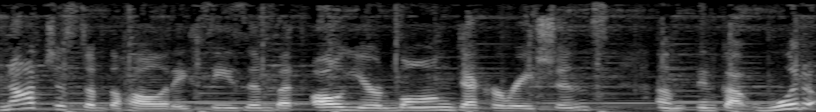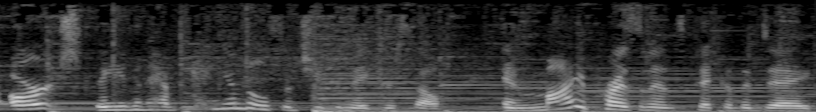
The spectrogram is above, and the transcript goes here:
not just of the holiday season, but all year long decorations. Um, they've got wood art. They even have candles that you can make yourself. And my president's pick of the day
